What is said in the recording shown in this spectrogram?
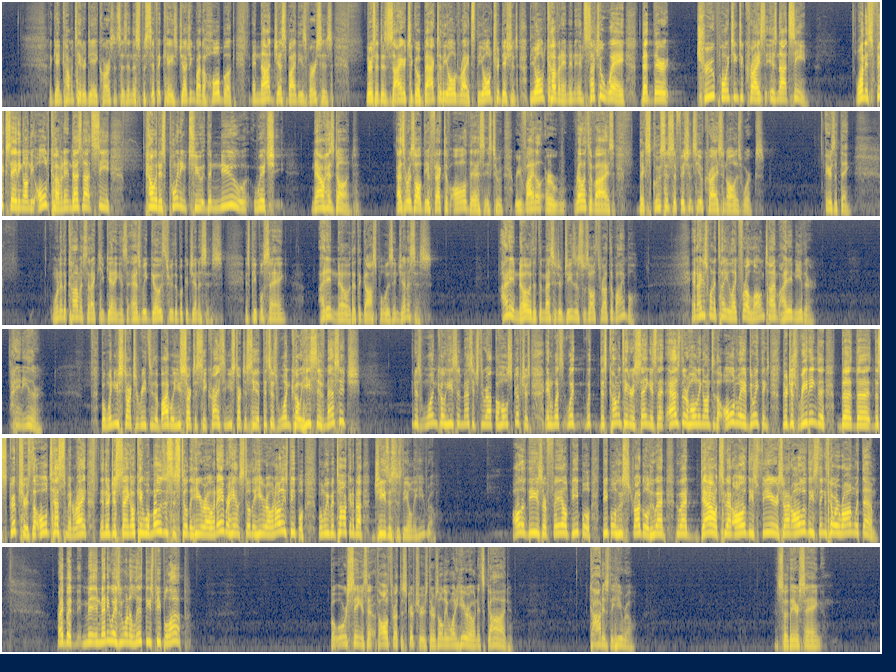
Again, commentator D.A. Carson says in this specific case, judging by the whole book and not just by these verses, there's a desire to go back to the old rites, the old traditions, the old covenant in, in such a way that their true pointing to Christ is not seen. One is fixating on the old covenant and does not see how it is pointing to the new which now has dawned. As a result, the effect of all this is to revital or relativize the exclusive sufficiency of Christ in all his works. Here's the thing. one of the comments that I keep getting is as we go through the book of Genesis, is people saying, I didn't know that the gospel was in Genesis. I didn't know that the message of Jesus was all throughout the Bible. And I just want to tell you, like, for a long time, I didn't either. I didn't either. But when you start to read through the Bible, you start to see Christ and you start to see that this is one cohesive message. It is one cohesive message throughout the whole scriptures. And what's, what, what this commentator is saying is that as they're holding on to the old way of doing things, they're just reading the, the, the, the scriptures, the Old Testament, right? And they're just saying, okay, well, Moses is still the hero, and Abraham's still the hero, and all these people. When we've been talking about Jesus is the only hero. All of these are failed people, people who struggled, who had, who had doubts, who had all of these fears, who had all of these things that were wrong with them. Right? But in many ways, we want to lift these people up. But what we're seeing is that all throughout the scriptures, there's only one hero, and it's God. God is the hero. And so they are saying,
